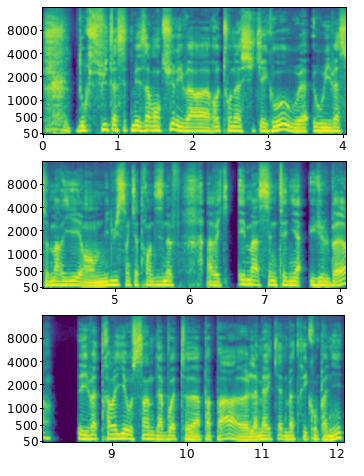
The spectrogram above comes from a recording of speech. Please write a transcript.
Donc suite à cette mésaventure, il va retourner à Chicago où, où il va se marier en 1899 avec Emma Centenia Hulber. Et il va travailler au sein de la boîte à papa, euh, l'American Battery Company.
